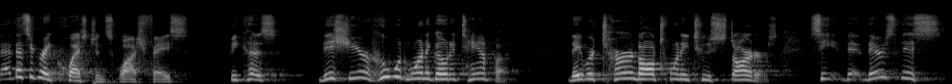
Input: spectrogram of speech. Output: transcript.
that, that's a great question, Squash Face, because this year, who would want to go to Tampa? They returned all 22 starters. See, th- there's this,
